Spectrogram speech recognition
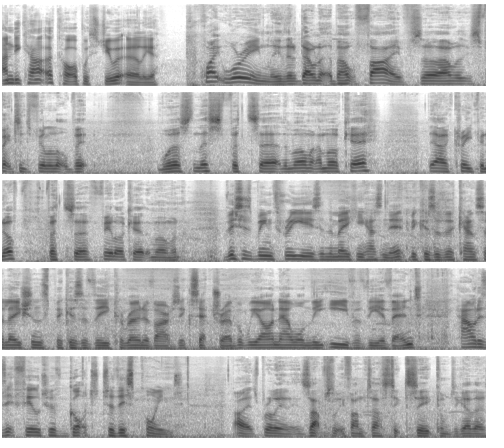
Andy Carter caught up with Stuart earlier. Quite worryingly, they're down at about five, so I was expecting to feel a little bit worse than this, but uh, at the moment I'm okay. They are creeping up, but uh, feel okay at the moment. This has been three years in the making, hasn't it? Because of the cancellations, because of the coronavirus, etc. But we are now on the eve of the event. How does it feel to have got to this point? Oh, it's brilliant. It's absolutely fantastic to see it come together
